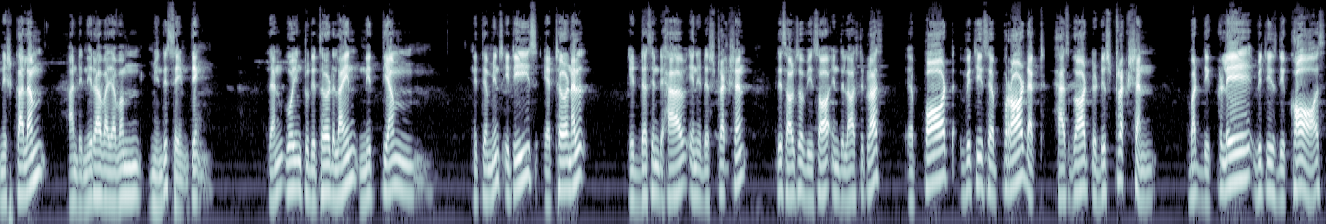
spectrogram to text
Nishkalam and niravayavam mean the same thing. Then going to the third line nityam. Nityam means it is eternal. It doesn't have any destruction. This also we saw in the last class. A pot which is a product has got destruction but the clay which is the cause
